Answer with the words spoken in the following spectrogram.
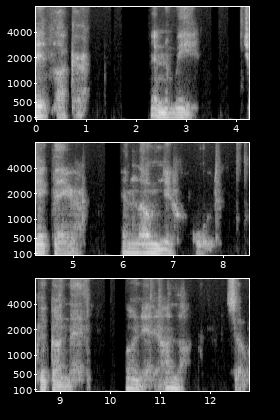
BitLocker, and we check there and hold. Click on that, on it, unlock. So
